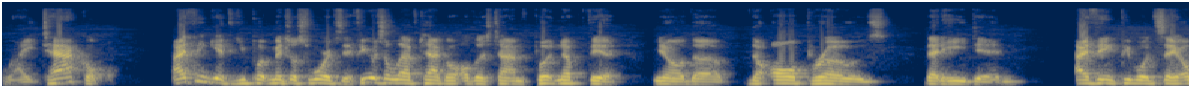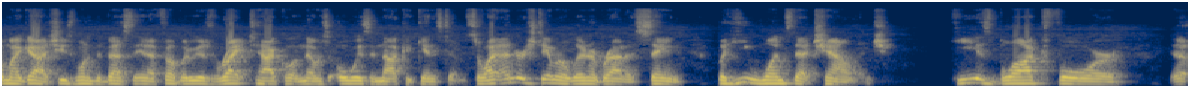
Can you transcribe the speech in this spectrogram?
right tackle. I think if you put Mitchell Schwartz, if he was a left tackle all this time, putting up the you know the the all pros that he did, I think people would say, "Oh my gosh, he's one of the best in the NFL." But he was right tackle, and that was always a knock against him. So I understand what Orlando Brown is saying, but he wants that challenge. He is blocked for uh,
